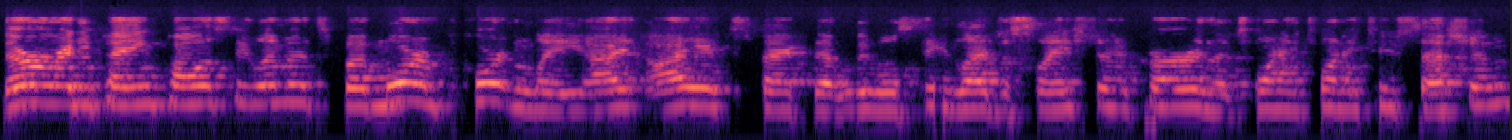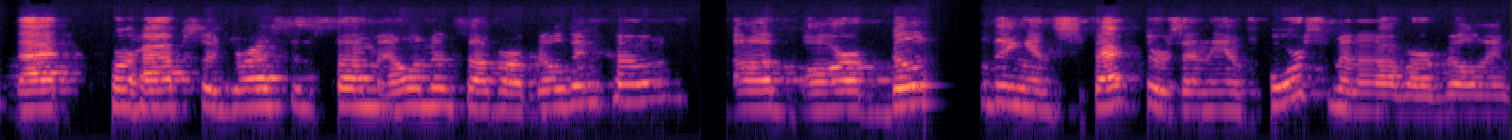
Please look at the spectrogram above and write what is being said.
they're already paying policy limits, but more importantly, I, I, expect that we will see legislation occur in the 2022 session that perhaps addresses some elements of our building code, of our building inspectors and the enforcement of our building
